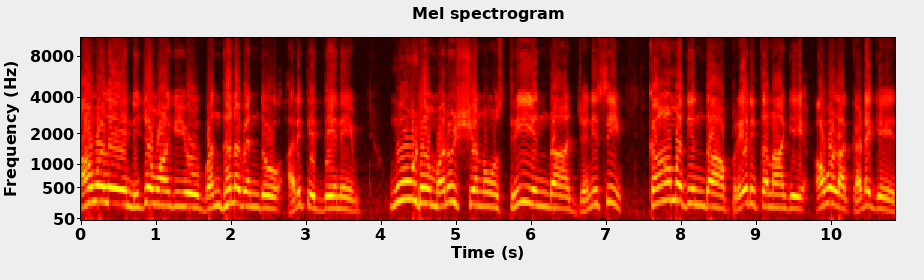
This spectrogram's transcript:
ಅವಳೇ ನಿಜವಾಗಿಯೂ ಬಂಧನವೆಂದು ಅರಿತಿದ್ದೇನೆ. ಮೂಢ ಮನುಷ್ಯನು ಸ್ತ್ರೀಯಿಂದ ಜನಿಸಿ ಕಾಮದಿಂದ ಪ್ರೇರಿತನಾಗಿ ಅವಳ ಕಡೆಗೆ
